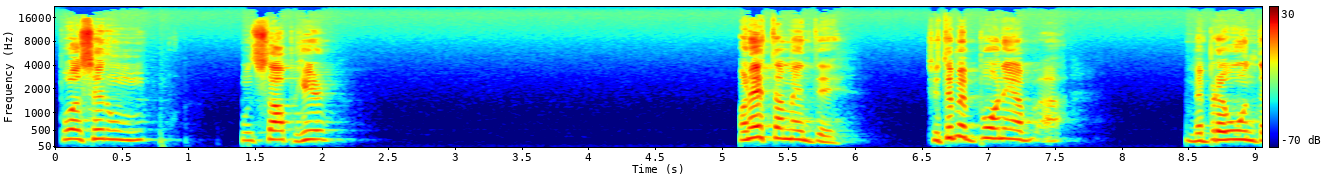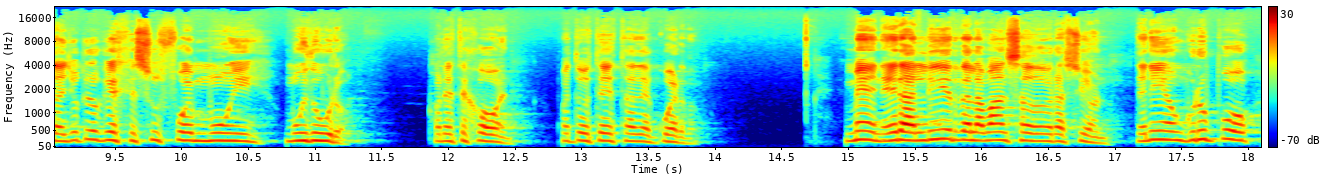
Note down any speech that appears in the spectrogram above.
¿Puedo hacer un, un stop here? Honestamente, si usted me pone a, me pregunta, yo creo que Jesús fue muy, muy duro con este joven. ¿Cuántos de ustedes están de acuerdo? Men, era líder de alabanza de oración. Tenía un grupo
